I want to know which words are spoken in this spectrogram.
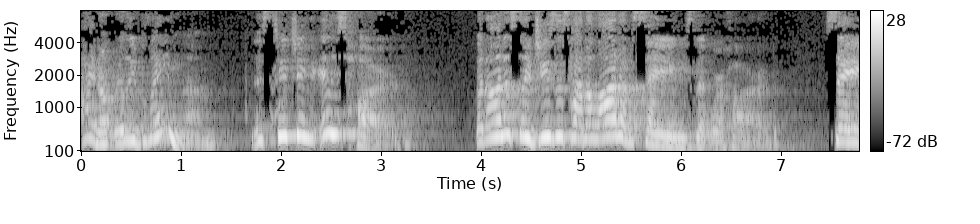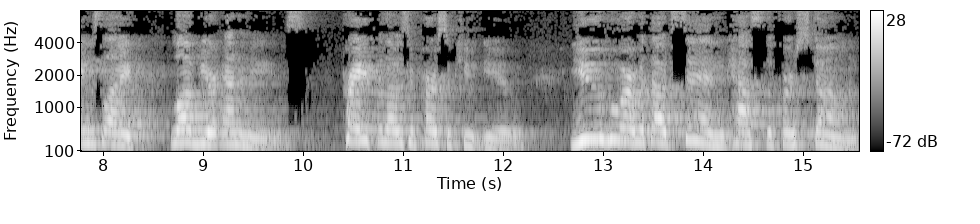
I don't really blame them. This teaching is hard. But honestly, Jesus had a lot of sayings that were hard. Sayings like, Love your enemies. Pray for those who persecute you. You who are without sin, cast the first stone.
